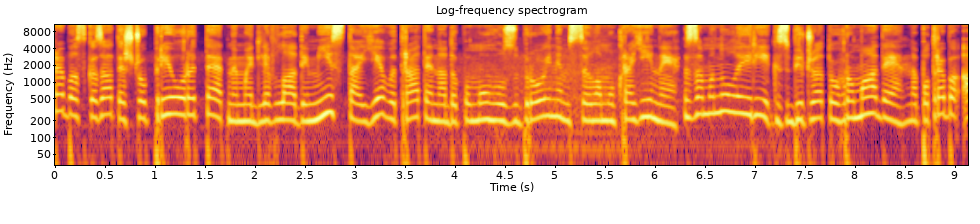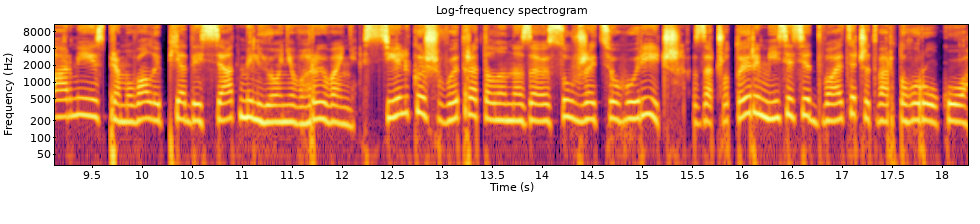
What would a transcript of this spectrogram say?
Треба сказати, що пріоритетними для влади міста є витрати на допомогу Збройним силам України. За минулий рік з бюджету громади на потреби армії спрямували 50 мільйонів гривень. Стільки ж витратили на ЗСУ вже цьогоріч за 4 місяці 24-го року.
